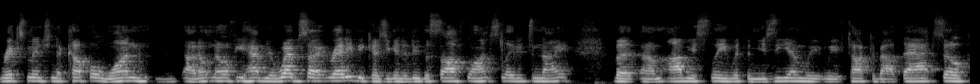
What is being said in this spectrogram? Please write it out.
Ric's mentioned a couple. One, I don't know if you have your website ready because you're going to do the soft launch later tonight, but um, obviously with the museum, we, we've talked about that. So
